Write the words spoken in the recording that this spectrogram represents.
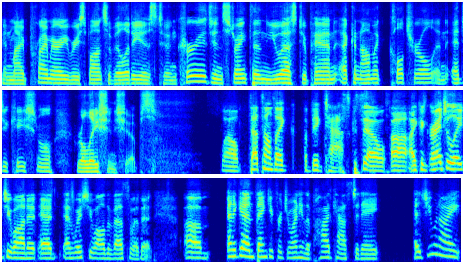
and my primary responsibility is to encourage and strengthen U.S. Japan economic, cultural, and educational relationships. Well, that sounds like a big task. So uh, I congratulate you on it and, and wish you all the best with it. Um, and again, thank you for joining the podcast today. As you and I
